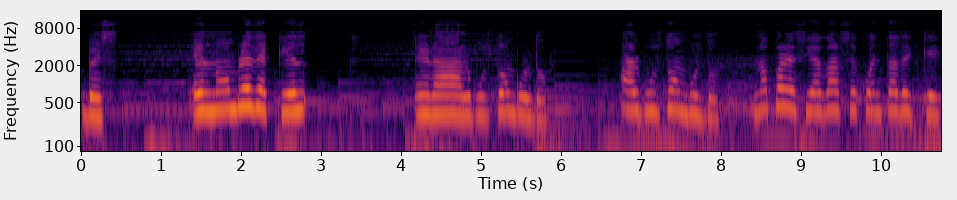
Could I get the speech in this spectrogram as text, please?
ves. El nombre de aquel era Albus Dumbledore. Albus Dumbledore no parecía darse cuenta de que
